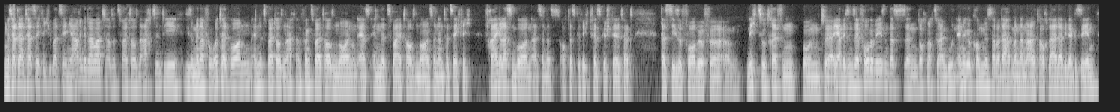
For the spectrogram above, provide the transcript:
Und das hat dann tatsächlich über zehn Jahre gedauert. Also 2008 sind die, diese Männer verurteilt worden, Ende 2008, Anfang 2009 und erst Ende 2019 dann tatsächlich freigelassen worden, als dann das, auch das Gericht festgestellt hat, dass diese Vorwürfe ähm, nicht zutreffen. Und äh, ja, wir sind sehr froh gewesen, dass es dann doch noch zu einem guten Ende gekommen ist. Aber da hat man dann halt auch leider wieder gesehen,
